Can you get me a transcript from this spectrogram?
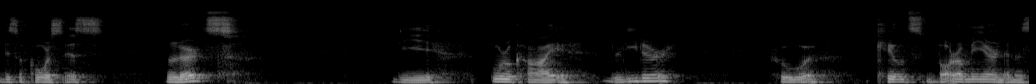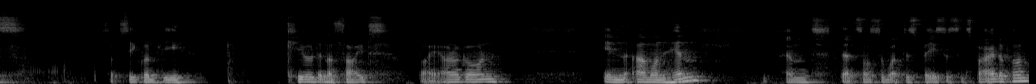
This of course is Lurtz, the Uruk-hai leader who kills Boromir and then is subsequently killed in a fight by Aragorn in Amon Hen. And that's also what this base is inspired upon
